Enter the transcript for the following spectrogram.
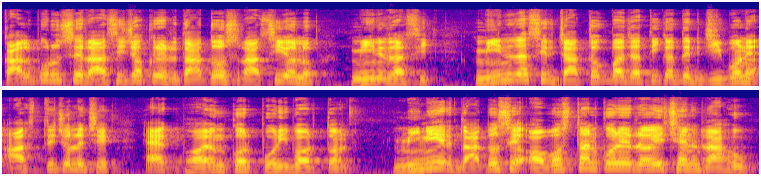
কালপুরুষের রাশিচক্রের দ্বাদশ রাশি হলো মীন রাশি। মীন রাশির জাতক বা জাতিকাদের জীবনে আসতে চলেছে এক ভয়ঙ্কর পরিবর্তন। মিনের দ্বাদশে অবস্থান করে রয়েছেন রাহু।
